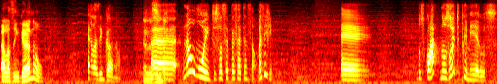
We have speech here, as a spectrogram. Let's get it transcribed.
Elas enganam? Elas enganam. Elas enganam. É, não muito, se você prestar atenção. Mas enfim. É, nos, quatro, nos oito primeiros,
